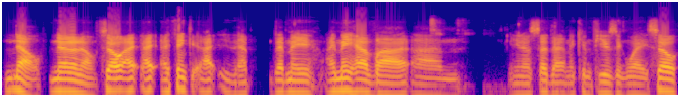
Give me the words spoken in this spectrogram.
No, no, no, no. So I, I, I think I, that that may I may have uh, um, you know said that in a confusing way. So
